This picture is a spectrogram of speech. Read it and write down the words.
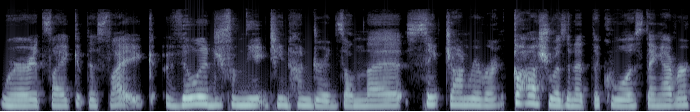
where it's like this like village from the 1800s on the St. John River. Gosh, wasn't it the coolest thing ever?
